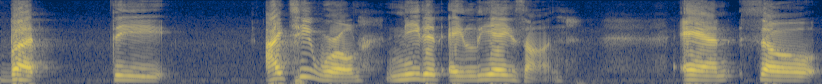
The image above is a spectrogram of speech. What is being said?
But the IT world needed a liaison. And so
